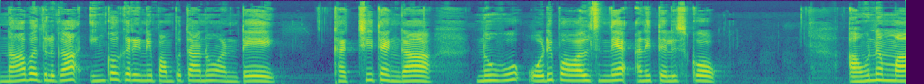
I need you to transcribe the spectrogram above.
నా బదులుగా ఇంకొకరిని పంపుతాను అంటే ఖచ్చితంగా నువ్వు ఓడిపోవాల్సిందే అని తెలుసుకో. అవునమ్మా.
